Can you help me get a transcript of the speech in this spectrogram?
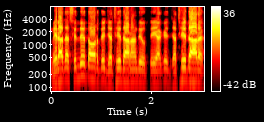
ਮੇਰਾ ਤਾਂ ਸਿੱਧੇ ਤੌਰ ਤੇ ਜਥੇਦਾਰਾਂ ਦੇ ਉੱਤੇ ਆ ਕਿ ਜਥੇਦਾਰ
